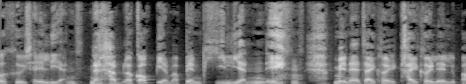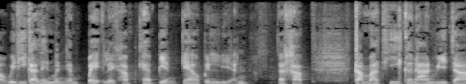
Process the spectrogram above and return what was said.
ก็คือใช้เหรียญนะครับ แล้วก็เปลี่ยนมาเป็นผีเหรียญเอง ไม่แน่ใจเคยใครเคยเล่นหรือเปล่าวิธีการเล่นเหมือนกันเป๊ะเลยครับแค่เปลี่ยนแก้วเป็นเหรียญนะครับ กลับมาที่กระดานวีจา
